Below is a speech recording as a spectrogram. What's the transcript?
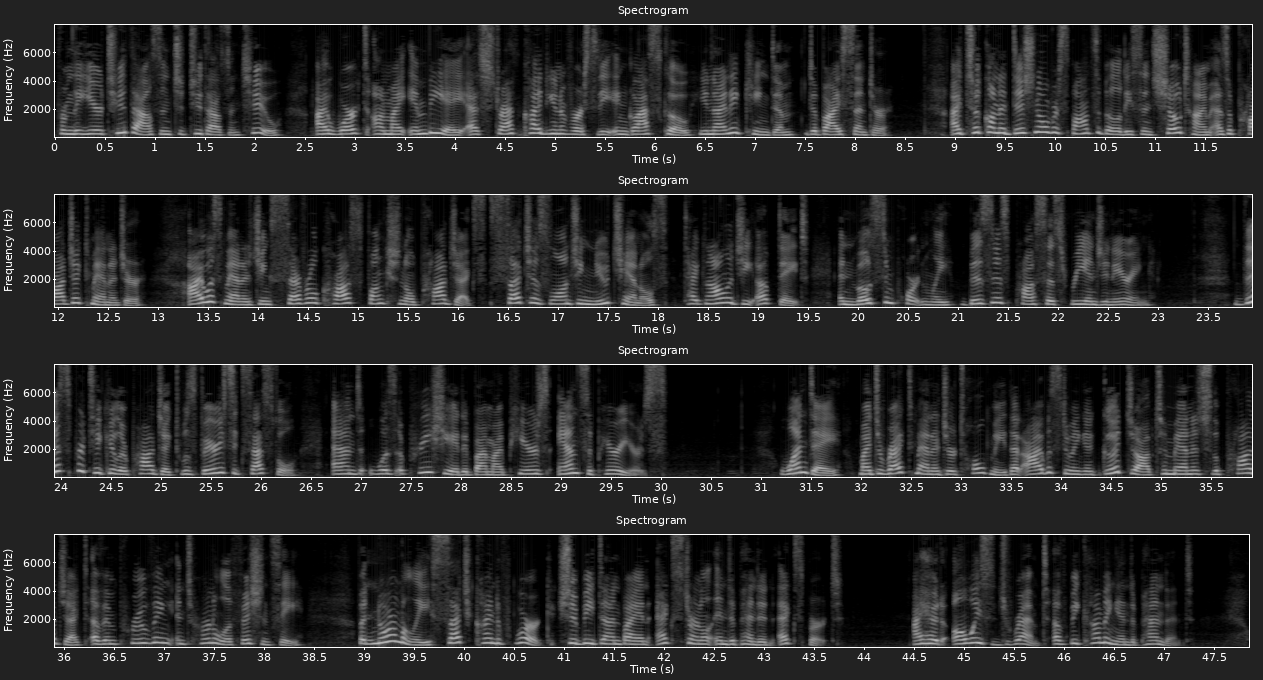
From the year 2000 to 2002, I worked on my MBA at Strathclyde University in Glasgow, United Kingdom, Dubai Centre. I took on additional responsibilities in Showtime as a project manager. I was managing several cross functional projects, such as launching new channels, technology update, and most importantly, business process reengineering. This particular project was very successful and was appreciated by my peers and superiors. One day, my direct manager told me that I was doing a good job to manage the project of improving internal efficiency. But normally, such kind of work should be done by an external independent expert. I had always dreamt of becoming independent.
